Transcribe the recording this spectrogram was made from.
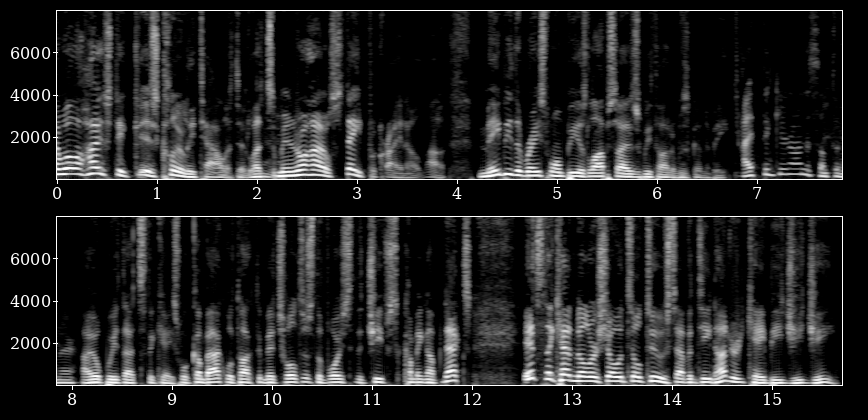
And well, Ohio State is clearly talented. Let's, I mean, Ohio State for crying out loud. Maybe the race won't be as lopsided as we thought it was going to be. I think you're onto something there. I hope we, that's the case. We'll come back. We'll talk to Mitch Holthus, the voice of the Chiefs, coming up next. It's the Ken Miller Show until 2, 1700 KBGG.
